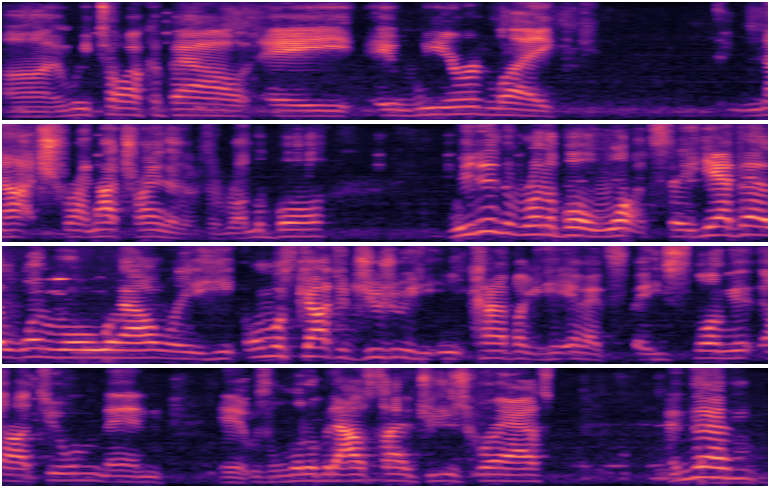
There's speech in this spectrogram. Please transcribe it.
uh, and we talk about a a weird like not try not trying to, to run the ball. We didn't run the ball once. He had that one rollout where he almost got to Juju. He, kind of like he had that, he slung it uh, to him, and it was a little bit outside Juju's grasp. And then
